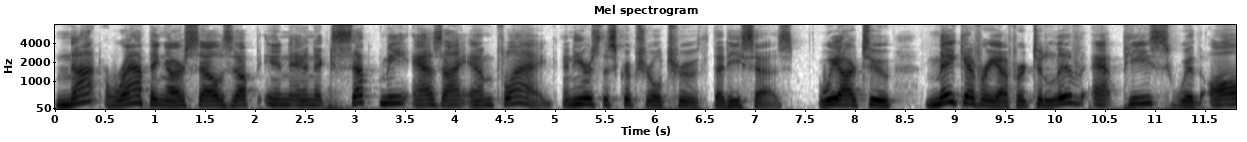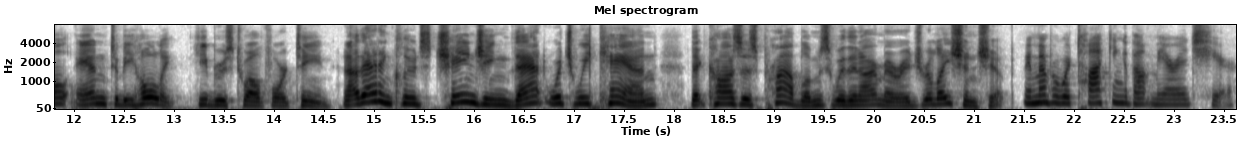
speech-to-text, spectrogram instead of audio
not wrapping ourselves up in an accept me as I am flag. And here's the scriptural truth that he says we are to make every effort to live at peace with all and to be holy. Hebrews 12:14. Now that includes changing that which we can that causes problems within our marriage relationship. Remember, we're talking about marriage here.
